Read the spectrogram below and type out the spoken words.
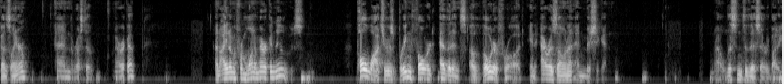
Gunslinger, and the rest of America, an item from One American News. Poll watchers bring forward evidence of voter fraud in Arizona and Michigan. Now, listen to this, everybody.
